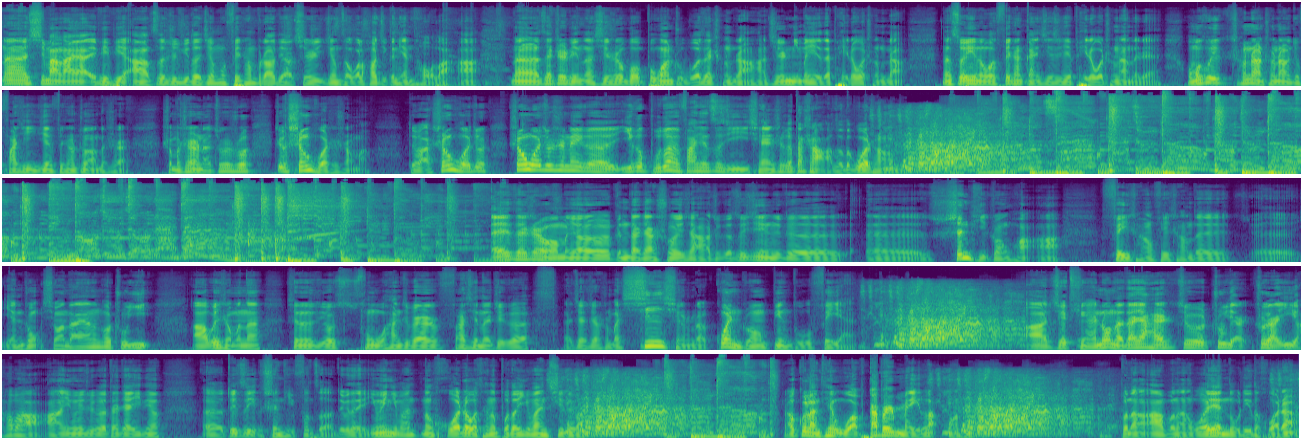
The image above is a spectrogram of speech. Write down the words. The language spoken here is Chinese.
那喜马拉雅 APP 啊，自制娱乐节目非常不着调，其实已经走过了好几个年头了啊。那在这里呢，其实我不光主播在成长哈，其实你们也在陪着我成长。那所以呢，我非常感谢这些陪着我成长的人。我们会成长成长，就发现一件非常重要的事儿，什么事儿呢？就是说这个生活是什么，对吧？生活就生活就是那个一个不断发现自己以前是个大傻子的过程。哎，在这儿我们要跟大家说一下啊，这个最近这个呃身体状况啊，非常非常的呃严重，希望大家能够注意啊。为什么呢？现在有从武汉这边发现的这个呃叫叫什么新型的冠状病毒肺炎啊，就挺严重的，大家还是就注点注点意，好不好啊？因为这个大家一定要呃对自己的身体负责，对不对？因为你们能活着，我才能播到一万期，对吧？然后过两天我嘎嘣没了，不能啊，不能，我也努力的活着。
